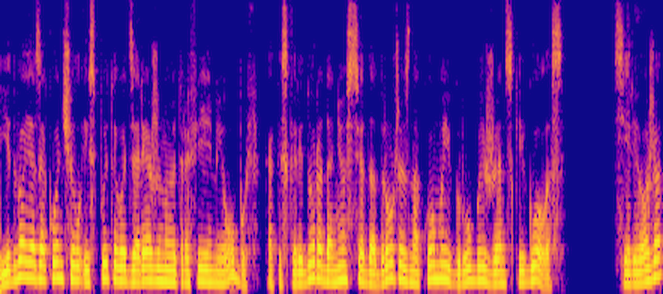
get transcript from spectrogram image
Едва я закончил испытывать заряженную трофеями обувь, как из коридора донесся до дрожи знакомый грубый женский голос. «Сережа?»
